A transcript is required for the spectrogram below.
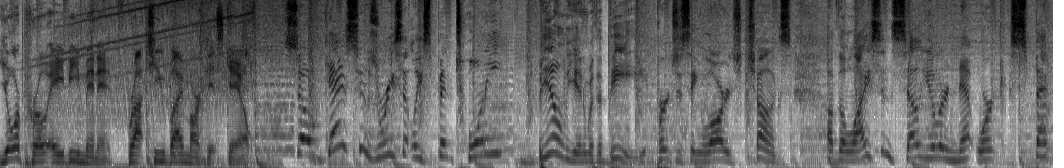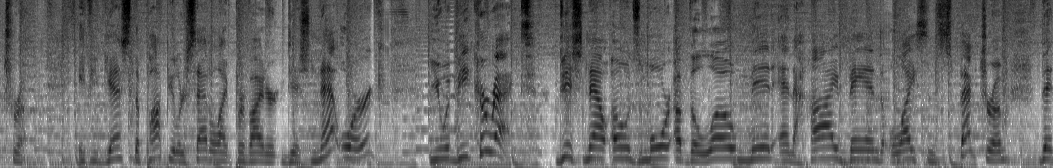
Your Pro AV Minute, brought to you by MarketScale. So, guess who's recently spent 20 billion with a B purchasing large chunks of the licensed cellular network Spectrum? If you guessed the popular satellite provider Dish Network, you would be correct. Dish now owns more of the low, mid, and high band license spectrum than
